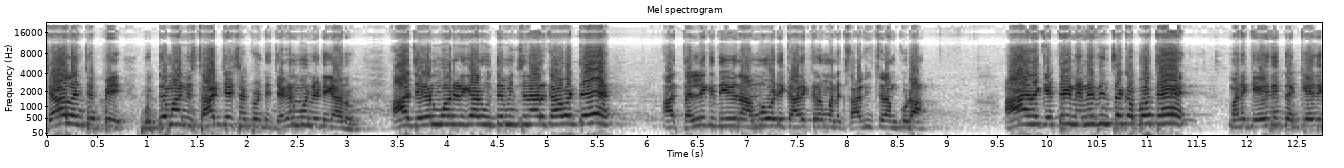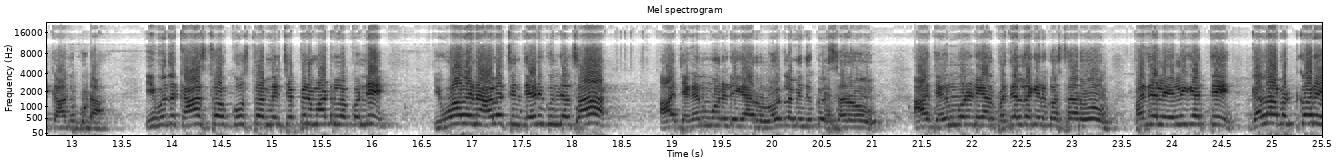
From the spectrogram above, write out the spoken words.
చేయాలని చెప్పి ఉద్యమాన్ని స్టార్ట్ చేసినటువంటి జగన్మోహన్ రెడ్డి గారు. ఆ జగన్మోహన్ రెడ్డి గారు ఉద్యమించినారు కాబట్టే ఆ తల్లికి దీవిన అమ్మఒడి కార్యక్రమం మనకు సాధించడం కూడా. ఆయన గట్టిగా నినదించకపోతే మనకి ఏది దక్కేది కాదు కూడా. ఈ ముందు కాస్తో కూస్తో మీరు చెప్పిన మాటల్లో కొన్ని ఇవ్వాలనే ఆలోచన దేనికి ఉంది తెలుసా? ఆ జగన్మోహన్ రెడ్డి గారు రోడ్ల మీదకి వస్తారు. ఆ జగన్మోహన్ రెడ్డి గారు ప్రజల దగ్గరికి వస్తారు. ప్రజలు ఎలిగెత్తి గల్లా పట్టుకొని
